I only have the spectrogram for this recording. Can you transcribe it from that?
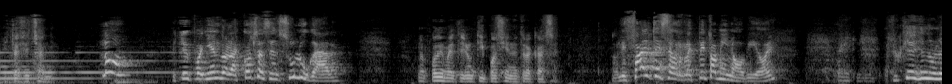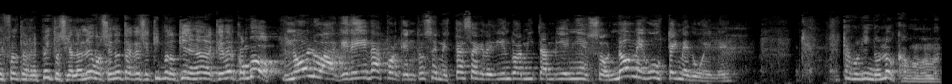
¿Me estás echando? No, estoy poniendo las cosas en su lugar. No puede meter un tipo así en nuestra casa. No le faltes el respeto a mi novio, ¿eh? ¿Pero qué? No le falta respeto si a la legua se nota que ese tipo no tiene nada que ver con vos. No lo agredas porque entonces me estás agrediendo a mí también y eso no me gusta y me duele. Se está volviendo loca vos, mamá.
